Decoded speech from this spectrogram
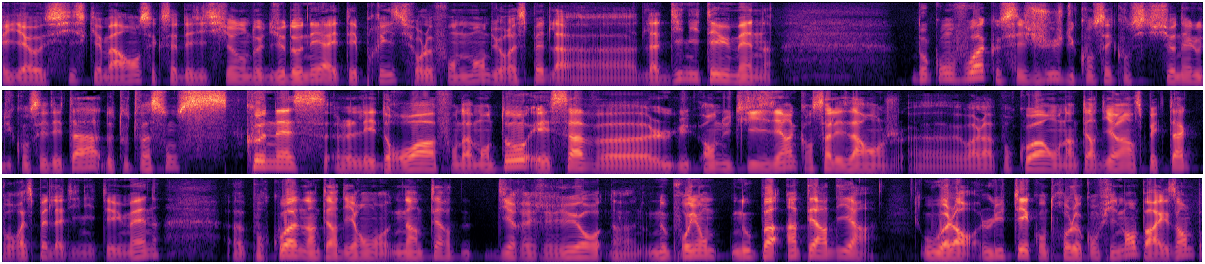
Et il y a aussi, ce qui est marrant, c'est que cette décision de Dieudonné a été prise sur le fondement du respect de la dignité humaine. Donc on voit que ces juges du Conseil constitutionnel ou du Conseil d'État, de toute façon, connaissent les droits fondamentaux et savent euh, en utiliser un quand ça les arrange. Euh, voilà pourquoi on interdirait un spectacle pour respect de la dignité humaine. Euh, pourquoi ne pourrions-nous pas interdire ou alors lutter contre le confinement, par exemple,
